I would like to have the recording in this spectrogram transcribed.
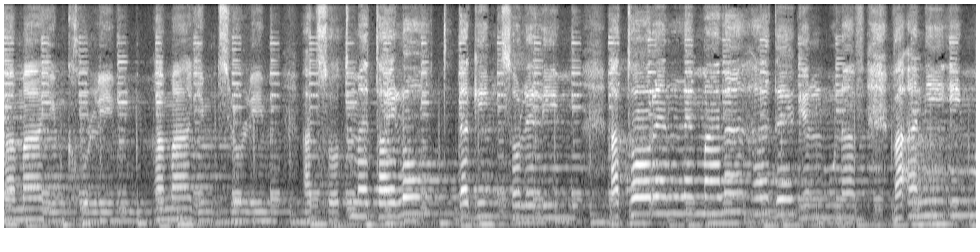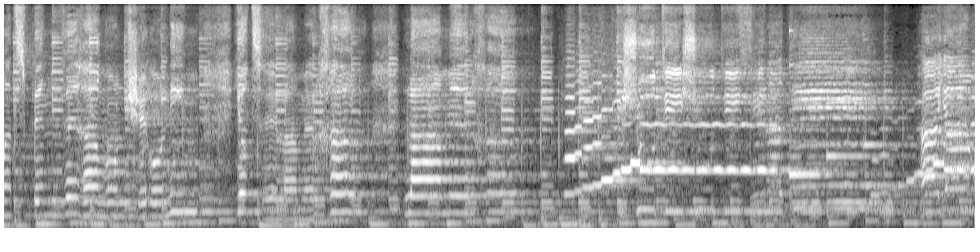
המים כחולים, המים צלולים, אצות מטיילות, דגים צוללים. התורן למעלה, הדגל מונף, ואני עם מצפן והמון שעונים, יוצא למרחב, למרחב. שוטי שוטי ספינתי, הים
